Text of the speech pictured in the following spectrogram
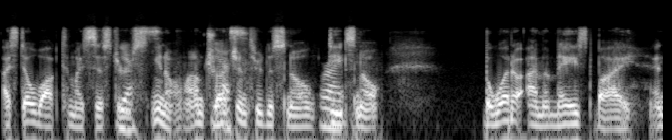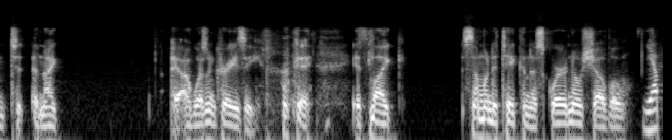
I still walked to my sister's. Yes. You know, I'm trudging Yes. through the snow, Right. deep snow. But what I'm amazed by, and to, and I, I I wasn't crazy. Okay, it's like someone had taken a square nose shovel Yep.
